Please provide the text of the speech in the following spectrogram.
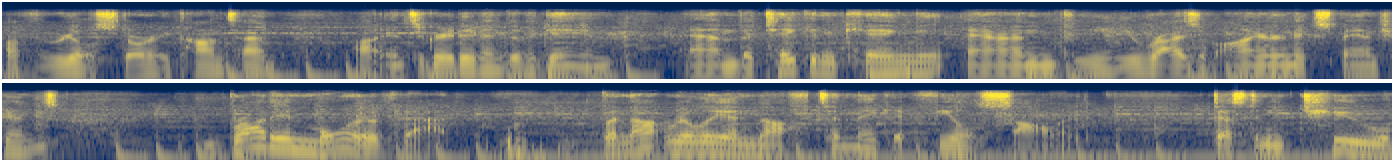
of real story content uh, integrated into the game, and the Taken King and the Rise of Iron expansions brought in more of that but not really enough to make it feel solid. Destiny 2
